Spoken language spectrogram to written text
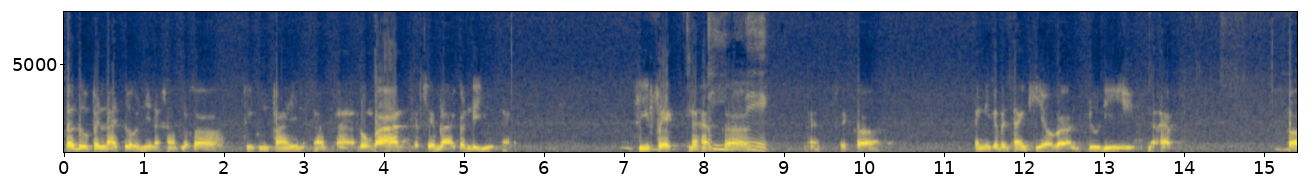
เราดูเป็นรายตัวแบบนี้นะครับ แล้วก็ถือขึ้นไปนะครับอ่าโรงพยาบาลเกษมราชก็ดีอยู่นะทีเฟกนะครับ ทีก็เฟกนะแต่ก็ อันนี้ก็เป็นแท่งเขียวก็ดูดีนะครับ ก็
